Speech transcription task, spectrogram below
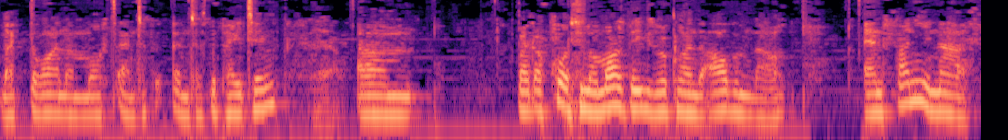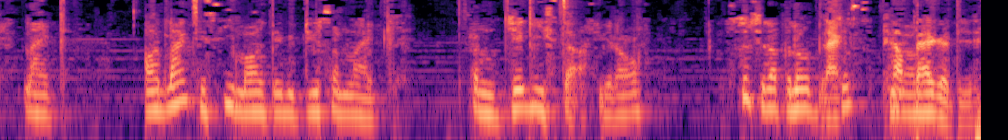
like the one I'm most antip- anticipating. Yeah. Um, but of course, you know, Mars Baby's working on the album now, and funny enough, like I would like to see Mars Baby do some like some jiggy stuff, you know, switch it up a little bit. Like, just, you know, Baggerty.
